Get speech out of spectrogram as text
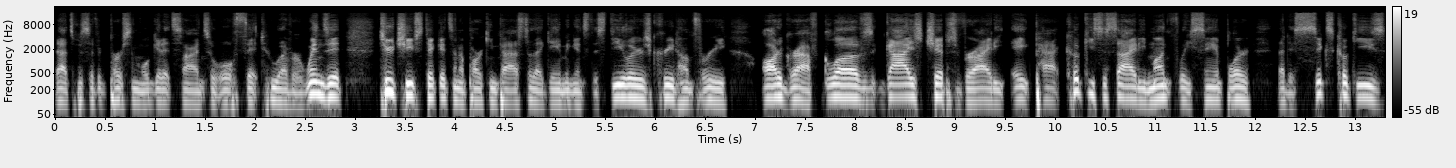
that specific person. We'll get it signed so it will fit whoever wins it. Two Chiefs tickets and a parking pass to that game against the Steelers. Creed Humphrey autographed gloves, guys chips variety eight pack, Cookie Society monthly sampler. That is six cookies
